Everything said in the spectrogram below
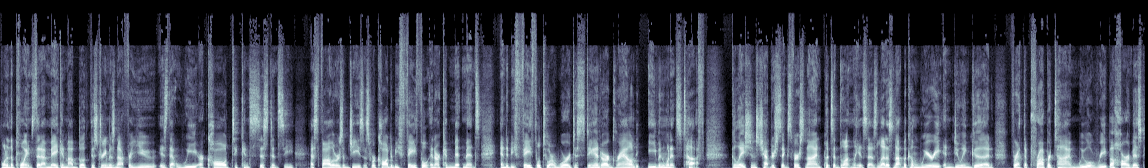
One of the points that I make in my book, This Dream is Not for You, is that we are called to consistency as followers of Jesus. We're called to be faithful in our commitments and to be faithful to our word, to stand our ground even when it's tough. Galatians chapter 6 verse 9 puts it bluntly. It says, "Let us not become weary in doing good, for at the proper time we will reap a harvest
